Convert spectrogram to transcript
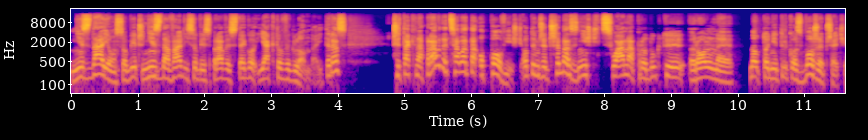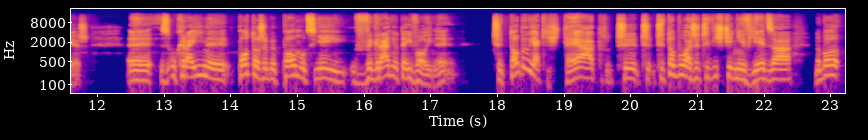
nie zdają sobie, czy nie zdawali sobie sprawy z tego, jak to wygląda. I teraz, czy tak naprawdę cała ta opowieść o tym, że trzeba znieść cła na produkty rolne no to nie tylko zboże przecież, e, z Ukrainy po to, żeby pomóc jej w wygraniu tej wojny, czy to był jakiś teatr, czy, czy, czy to była rzeczywiście niewiedza? No bo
